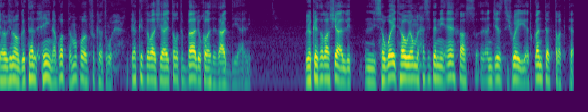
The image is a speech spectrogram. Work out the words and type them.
قالوا شلون قلت الحين أبغى أبدأ ما أبغى بفكرة تروح. يا كثر اللي طرت ببالي وخليتها تعدي يعني. ويا كثر الأشياء اللي اللي سويتها ويوم حسيت إني إيه خلاص أنجزت شوي أتقنتها تركتها.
